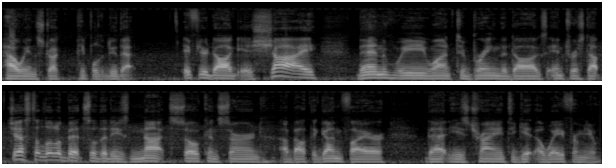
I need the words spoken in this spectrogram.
how we instruct people to do that. If your dog is shy, then we want to bring the dog's interest up just a little bit so that he's not so concerned about the gunfire that he's trying to get away from you.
